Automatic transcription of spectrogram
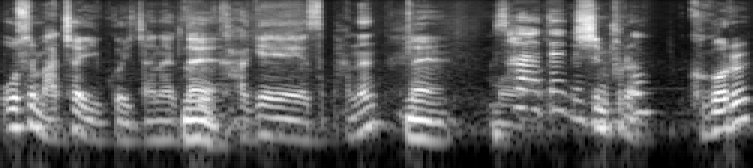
옷을 맞춰 입고 있잖아요. 그 네. 가게에서 파는 네. 뭐 사야 돼? 내 심플한 돈으로? 그거를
